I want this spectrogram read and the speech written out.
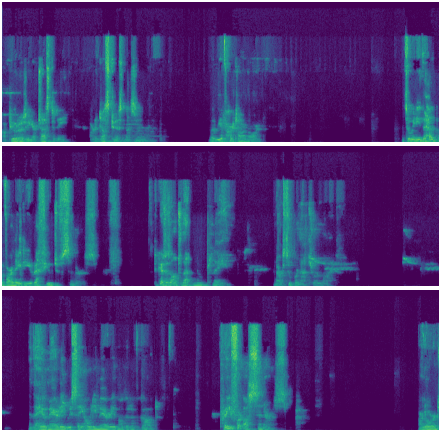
or purity, or chastity, or industriousness, well, we have hurt our Lord. And so we need the help of Our Lady, refuge of sinners, to get us onto that new plane in our supernatural life. In the Hail Mary, we say, Holy Mary, Mother of God, pray for us sinners. Our Lord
